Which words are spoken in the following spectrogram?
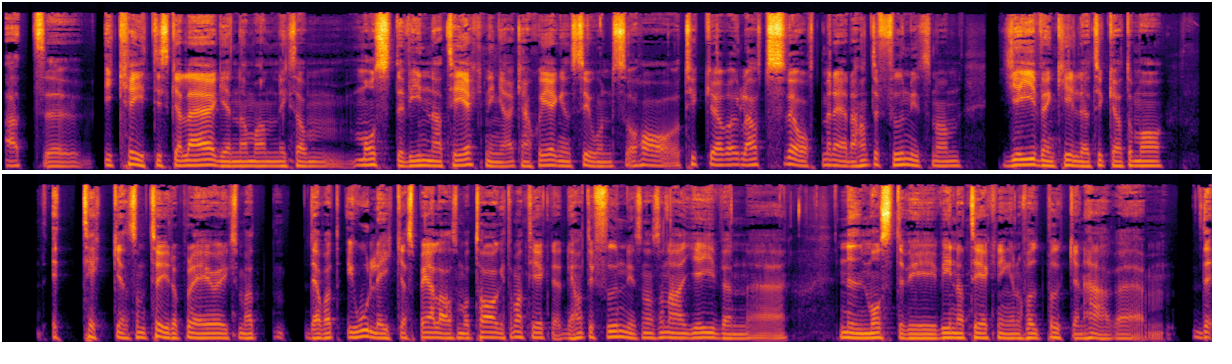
att uh, i kritiska lägen när man liksom måste vinna tekningar, kanske egen zon, så har, tycker jag Rögle haft svårt med det. Det har inte funnits någon given kille. Jag tycker att de har ett tecken som tyder på det och liksom att det har varit olika spelare som har tagit de här teckningarna. Det har inte funnits någon sån här given Uh, nu måste vi vinna tekningen och få ut pucken här. Eh, det,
